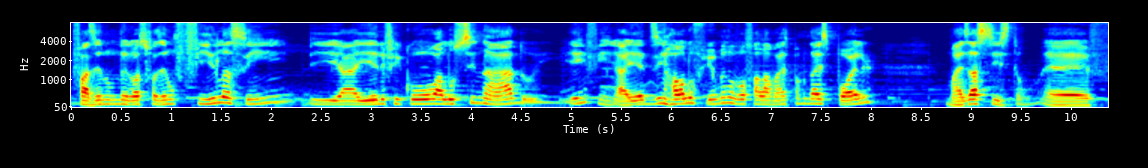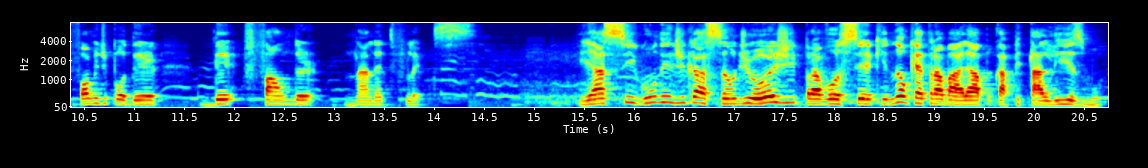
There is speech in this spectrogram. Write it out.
fazendo um negócio, fazendo fila assim, e aí ele ficou alucinado, e enfim, aí desenrola o filme, eu não vou falar mais para não dar spoiler, mas assistam. É, Fome de Poder The Founder na Netflix. E a segunda indicação de hoje, para você que não quer trabalhar para o capitalismo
